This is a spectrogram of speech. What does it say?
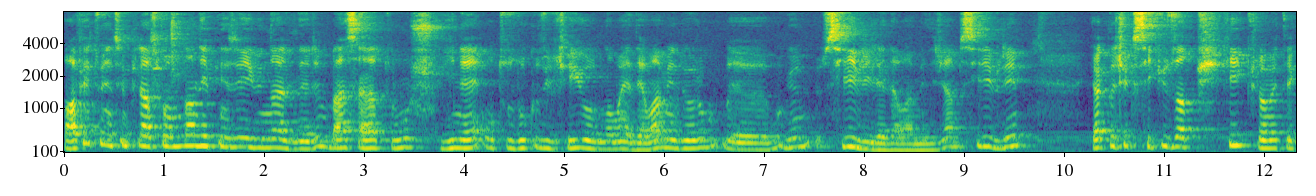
Afet Yönetim Platformu'ndan hepinize iyi günler dilerim. Ben Serhat Durmuş. Yine 39 ilçeyi yorumlamaya devam ediyorum. Ee, Bugün Silivri ile devam edeceğim. Silivri yaklaşık 862 kilometre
